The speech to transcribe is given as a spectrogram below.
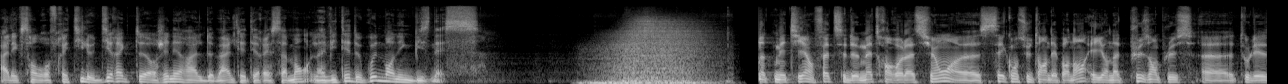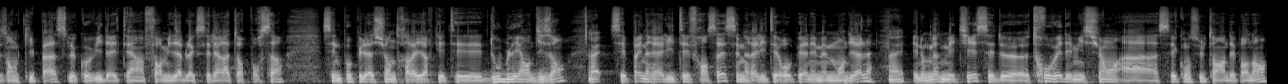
Alexandre Fréty, le directeur général de Malte, était récemment l'invité de Good Morning Business. Notre métier, en fait, c'est de mettre en relation euh, ces consultants indépendants, et il y en a de plus en plus euh, tous les ans qui passent. Le Covid a été un formidable accélérateur pour ça. C'est une population de travailleurs qui a été doublée en 10 ans. Ouais. C'est pas une réalité française, c'est une réalité européenne et même mondiale. Ouais. Et donc notre métier, c'est de trouver des missions à ces consultants indépendants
